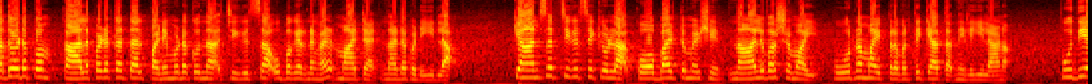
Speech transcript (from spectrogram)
അതോടൊപ്പം കാലപ്പഴക്കത്താൽ പണിമുടക്കുന്ന ചികിത്സാ ഉപകരണങ്ങൾ മാറ്റാൻ നടപടിയില്ല. ക്യാൻസർ ചികിത്സയ്ക്കുള്ള കോബാൾട്ട് മെഷീൻ നാലു വർഷമായി പൂർണമായി പ്രവർത്തിക്കാത്ത നിലയിലാണ്. പുതിയ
